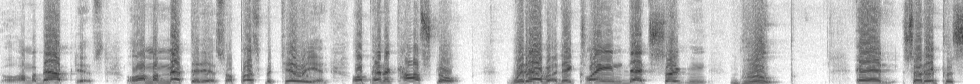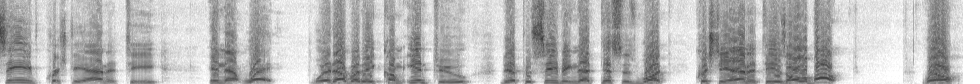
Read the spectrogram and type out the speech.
or I'm a Baptist, or I'm a Methodist, or Presbyterian, or Pentecostal, whatever. They claim that certain group. And so they perceive Christianity in that way. Whatever they come into, they're perceiving that this is what Christianity is all about. Well,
